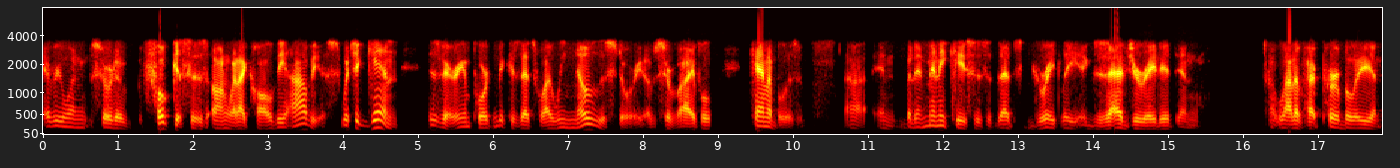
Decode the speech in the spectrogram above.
everyone sort of focuses on what I call the obvious, which again is very important because that's why we know the story of survival cannibalism. Uh, and but in many cases, that's greatly exaggerated and a lot of hyperbole and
